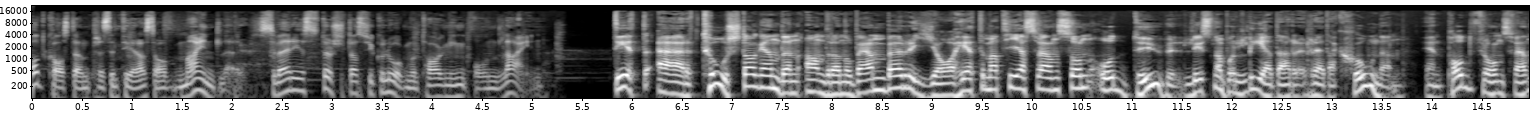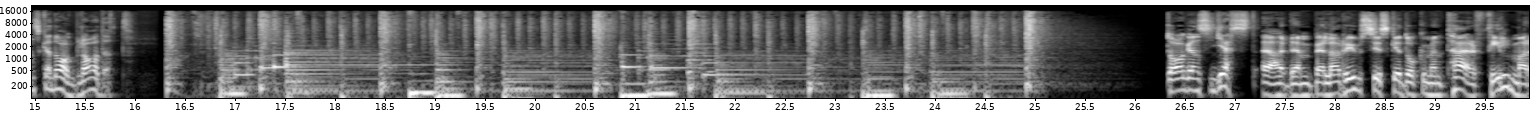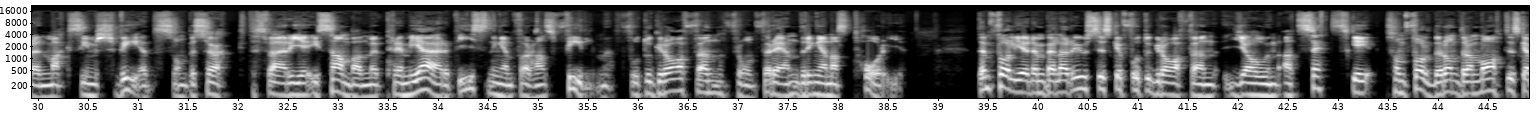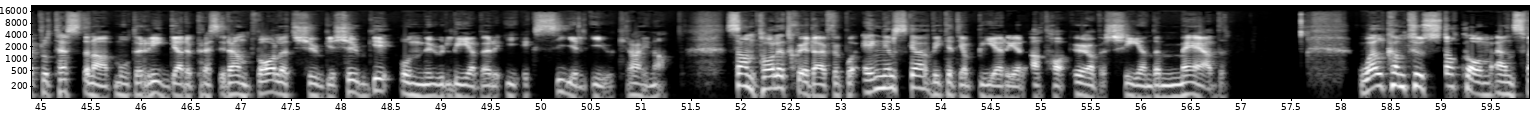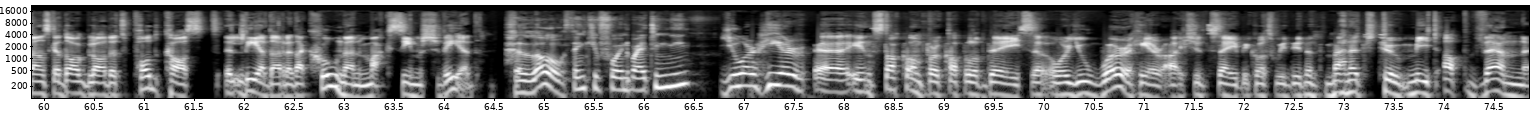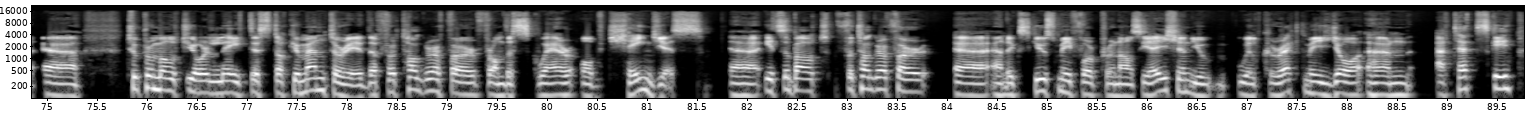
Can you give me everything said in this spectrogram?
Podcasten presenteras av Mindler, Sveriges största psykologmottagning online. Det är torsdagen den 2 november. Jag heter Mattias Svensson och du lyssnar på Ledarredaktionen, en podd från Svenska Dagbladet. Dagens gäst är den belarusiske dokumentärfilmaren Maxim Sved som besökte Sverige i samband med premiärvisningen för hans film Fotografen från förändringarnas torg. Den följer den belarusiske fotografen Jaun Atsetski som följde de dramatiska protesterna mot det riggade presidentvalet 2020 och nu lever i exil i Ukraina. Samtalet sker därför på engelska, vilket jag ber er att ha överseende med. Welcome to Stockholm and Svenska Dagbladets podcast, ledarredaktionen Maxim Sved. Hello, thank you for inviting me. You are here uh, in Stockholm for a couple of days, uh, or you were here, I should say, because we didn't manage to meet up then. Uh, to promote your latest documentary, The Photographer from the Square of Changes. Uh, it's about photographer, uh, and excuse me for pronunciation, you will correct me, Johan Attsetski.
